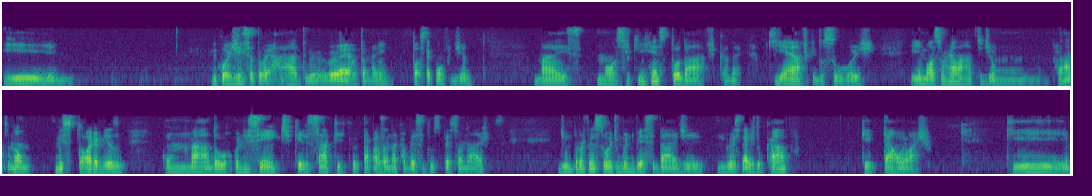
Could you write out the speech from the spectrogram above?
E. Me corrigem se eu estou errado, eu erro também, posso estar confundindo. Mas mostra o que restou da África, né? O que é a África do Sul hoje. e mostra um relato de um. Relato não, uma história mesmo, com um narrador onisciente, que ele sabe o que está passando na cabeça dos personagens, de um professor de uma universidade, Universidade do Cabo, Cape Town, eu acho, que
